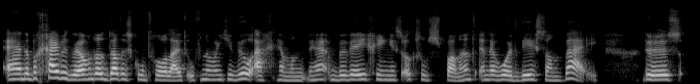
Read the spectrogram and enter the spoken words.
En dat begrijp ik wel, want ook dat is controle uitoefenen. Want je wil eigenlijk helemaal. Hè, beweging is ook soms spannend en daar hoort weerstand bij. Dus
